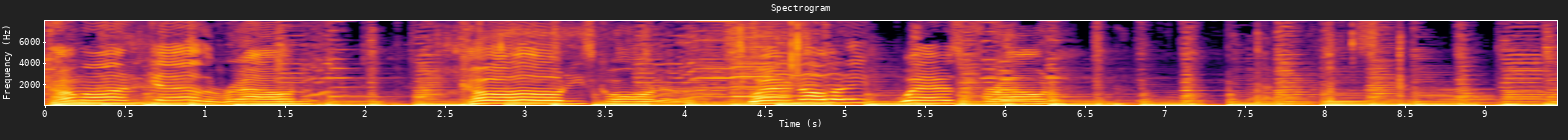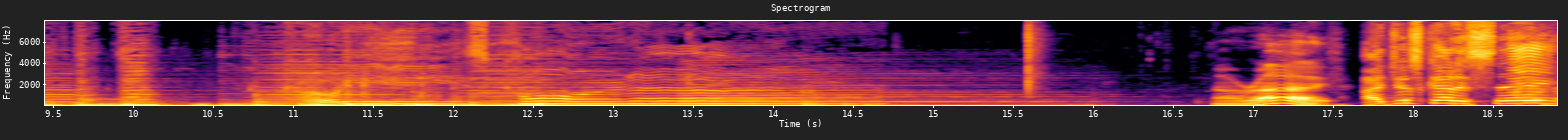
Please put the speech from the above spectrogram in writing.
Come on, gather round. Cody's Corner, where nobody wears a frown. Cody's Corner. All right. I just gotta say,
